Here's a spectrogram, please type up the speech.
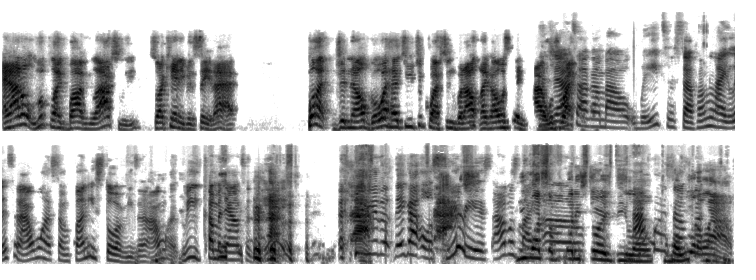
And I don't look like Bobby Lashley, so I can't even say that. But Janelle, go ahead, shoot your question. But I, like I was saying, I was y'all right. talking about weights and stuff. I'm like, listen, I want some funny stories, and I want we coming down to the end. you know, they got all serious. I was You like, want some um, funny stories, I D'Lo? want Come on, we want to laugh.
